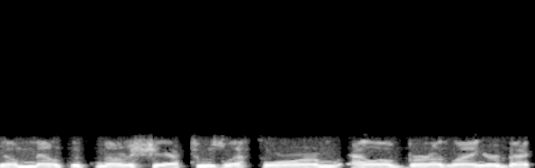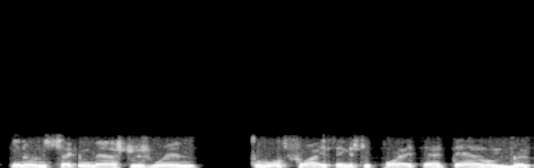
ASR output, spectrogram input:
you know mount the mount a shaft to his left forearm, a la Bernhard Langer back you know in the second Masters win. So we'll try things to quiet that down, but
